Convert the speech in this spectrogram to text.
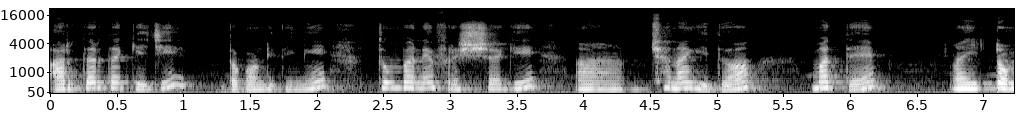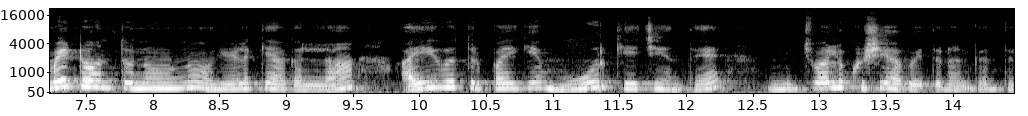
ಅರ್ಧ ಅರ್ಧ ಕೆ ಜಿ ತೊಗೊಂಡಿದ್ದೀನಿ ತುಂಬಾ ಫ್ರೆಶ್ಶಾಗಿ ಚೆನ್ನಾಗಿದ್ದು. ಮತ್ತು ಈ ಟೊಮೆಟೊ ಅಂತೂ ಹೇಳೋಕ್ಕೆ ಆಗಲ್ಲ. ಐವತ್ತು ರೂಪಾಯಿಗೆ ಮೂರು ಕೆ ಜಿ ಅಂತೆ. ನಿಜವಾಗ್ಲೂ ಖುಷಿ ಆಗೋಯ್ತು ನನಗಂತೂ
